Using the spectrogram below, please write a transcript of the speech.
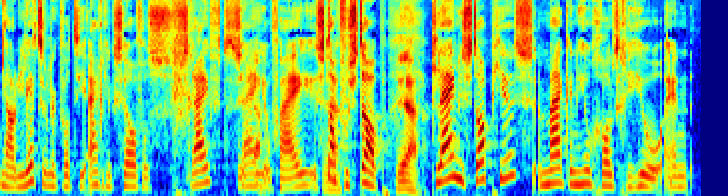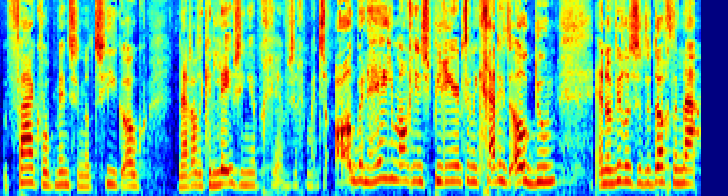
Nou, letterlijk wat hij eigenlijk zelf als schrijft, zij ja. of hij, stap ja. voor stap. Ja. Kleine stapjes maken een heel groot geheel. En vaak wat mensen, en dat zie ik ook nadat ik een lezing heb gegeven, zeggen mensen: Oh, ik ben helemaal geïnspireerd en ik ga dit ook doen. En dan willen ze de dag daarna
